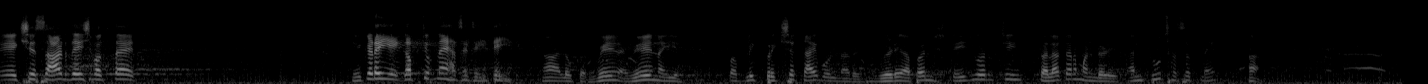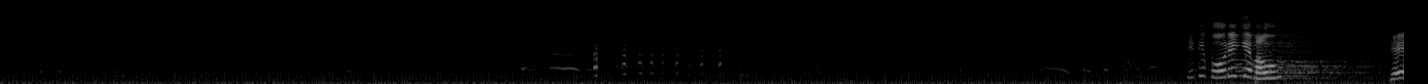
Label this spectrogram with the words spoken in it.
एकशे साठ देश बघतायत. इकडे ये गपचूप नाही हसायचं इथे ये. हा लवकर. वेळ नाही वेळ नाहीये. पब्लिक प्रेक्षक काय बोलणार आहे वेळे आपण स्टेजवरची कलाकार मंडळी आणि तूच हसत नाही. हा. किती बोरिंग आहे भाऊ. हे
